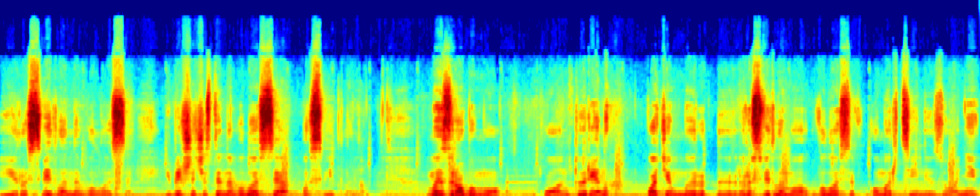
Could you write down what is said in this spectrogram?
і- розсвітлене волосся, і більша частина волосся освітлена. Ми зробимо контурінг, потім ми розсвітлимо волосся в комерційній зоні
